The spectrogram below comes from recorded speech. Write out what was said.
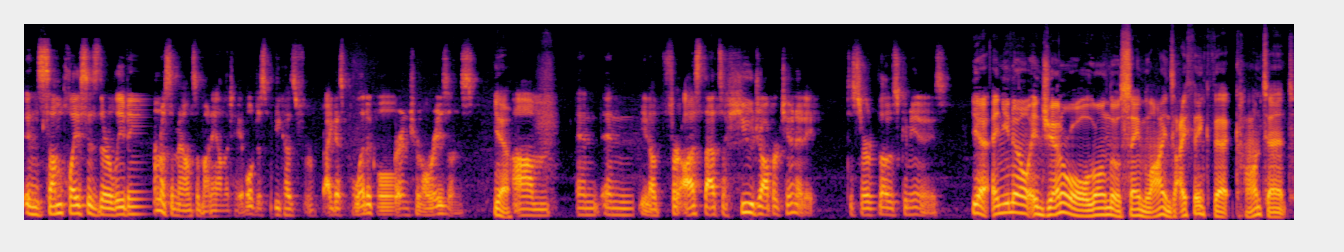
in some places they're leaving enormous amounts of money on the table just because for I guess political or internal reasons. Yeah. Um, and and you know for us that's a huge opportunity to serve those communities. Yeah, and you know, in general, along those same lines, I think that content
